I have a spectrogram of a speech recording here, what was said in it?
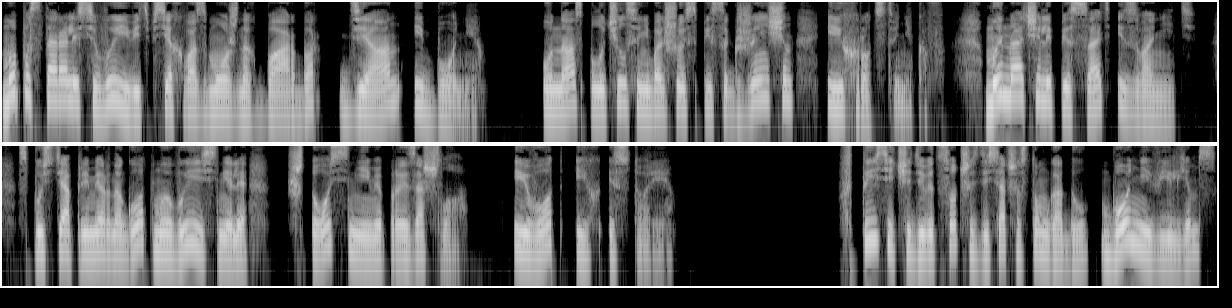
мы постарались выявить всех возможных Барбар, Диан и Бонни. У нас получился небольшой список женщин и их родственников. Мы начали писать и звонить. Спустя примерно год мы выяснили, что с ними произошло. И вот их истории. В 1966 году Бонни Вильямс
